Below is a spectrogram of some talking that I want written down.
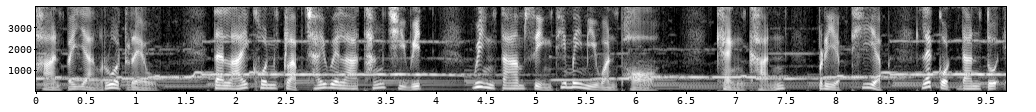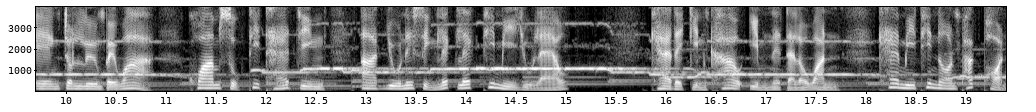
ผ่านไปอย่างรวดเร็ว แต่หลายคนกลับใช้เวลาทั้งชีวิต วิ่งตามสิ่งที่ไม่มีวันพอ แข่งขัน เปรียบเทียบ และกดดันตัวเองจนลืมไปว่า ความสุขที่แท้จริงอาจอยู่ในสิ่งเล็กๆ ที่มีอยู่แล้ว แค่ได้กินข้าวอิ่มในแต่ละวัน แค่มีที่นอนพักผ่อน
